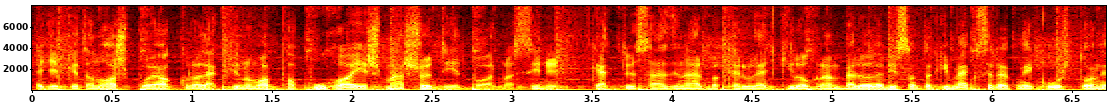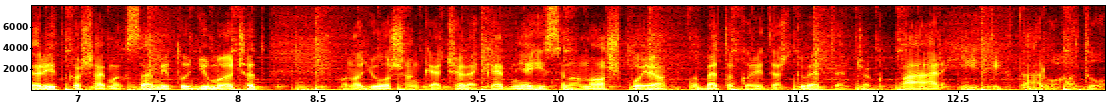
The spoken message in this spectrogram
Egyébként a naspolya akkor a legfinomabb, ha puha és már sötét barna színű. 200 dinárba kerül egy kilogramm belőle, viszont aki meg szeretné kóstolni a ritkaságnak számító gyümölcsöt, annak gyorsan kell cselekednie, hiszen a naspolya a betakarítást követően csak pár hétig tárolható.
